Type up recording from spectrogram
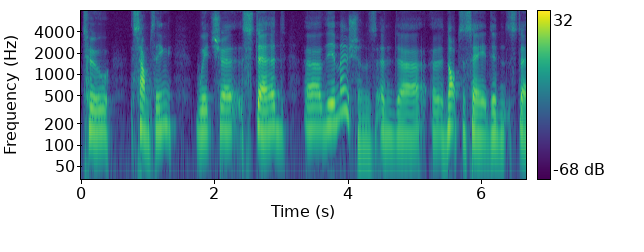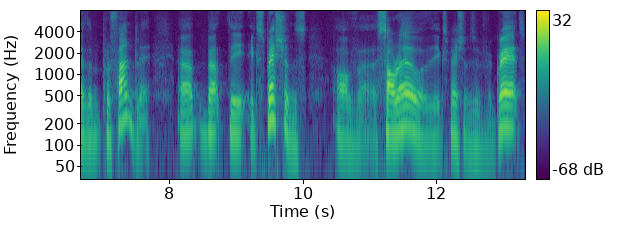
to something which uh, stirred uh, the emotions. And uh, uh not to say it didn't stir them profoundly, but the expressions of sorrow, or the expressions of regret,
